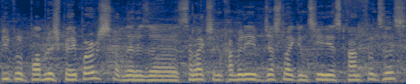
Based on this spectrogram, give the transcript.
people publish papers, and there is a selection committee, just like in serious conferences.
